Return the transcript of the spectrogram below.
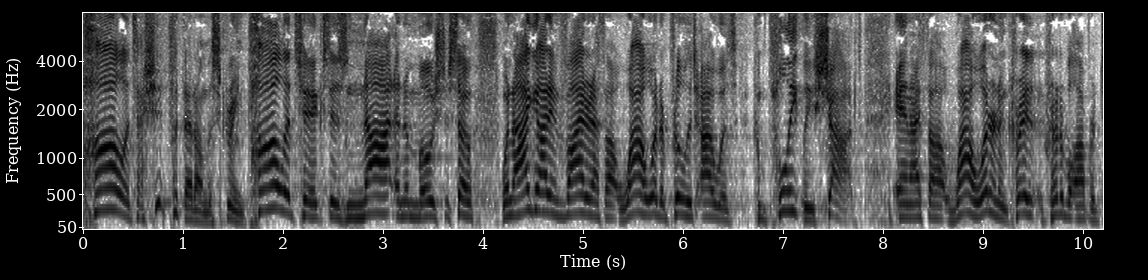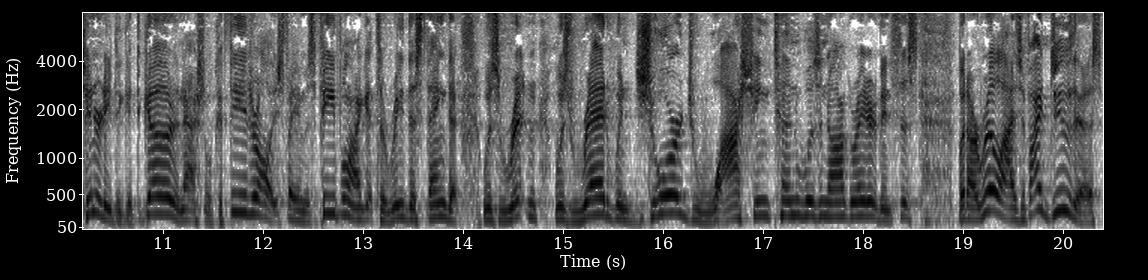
Politics, I should put that on the screen. Politics is not an emotion. So when I got invited, I thought, wow, what a privilege. I was completely shocked. And I thought, wow, what an incre- incredible opportunity to get to go to the National Cathedral, all these famous people, and I get to read this thing that was written, was read when George Washington was inaugurated. I mean, it's just, but I realized if I do this,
